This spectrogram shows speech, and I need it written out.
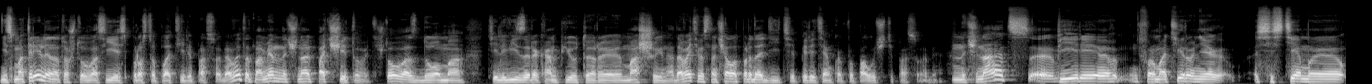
не смотрели на то, что у вас есть, просто платили пособие. А в этот момент начинают подсчитывать, что у вас дома, телевизоры, компьютеры, машина. Давайте вы сначала продадите перед тем, как вы получите пособие. Начинается переформатирование системы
